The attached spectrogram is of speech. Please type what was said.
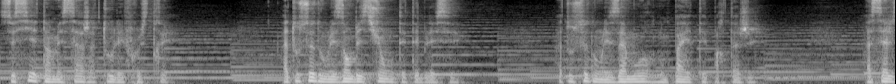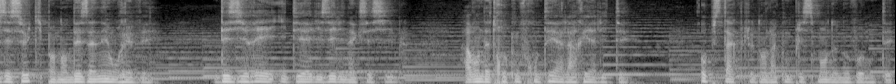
Ceci est un message à tous les frustrés, à tous ceux dont les ambitions ont été blessées, tous ceux dont les amours n'ont pas été partagés, à celles et ceux qui pendant des années ont rêvé, désiré et idéalisé l'inaccessible, avant d'être confrontés à la réalité, obstacle dans l'accomplissement de nos volontés.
